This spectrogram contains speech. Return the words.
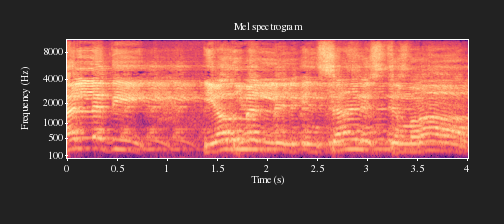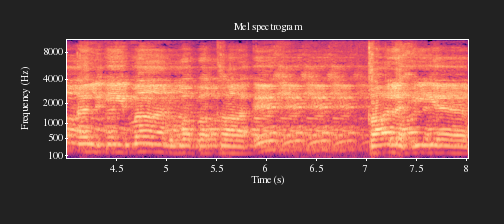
الذي يضمن للإنسان استمرار الإيمان وبقائه قال هي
